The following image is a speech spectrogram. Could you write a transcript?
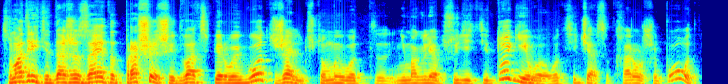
Смотрите, даже за этот прошедший 21 год, жаль, что мы вот не могли обсудить итоги его, вот сейчас это хороший повод.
